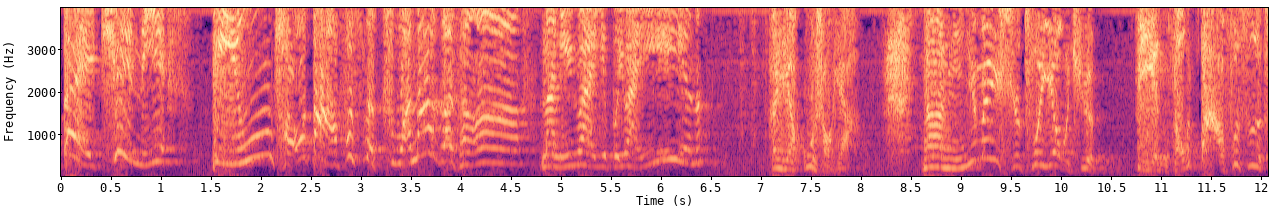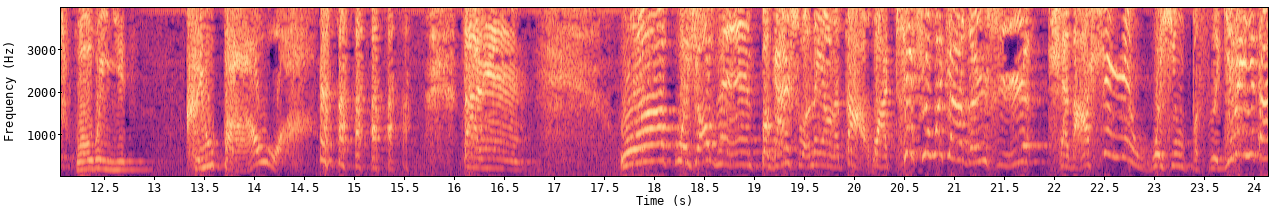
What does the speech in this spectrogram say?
代替你？兵超大夫寺捉拿恶僧，那你愿意不愿意呢？哎呀，顾少爷，那你们师徒要去兵扫大夫寺，我问你，可有把握啊？大人，我顾小芬不敢说那样的大话。提起我家恩师，铁打神人，无形不死，一为单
